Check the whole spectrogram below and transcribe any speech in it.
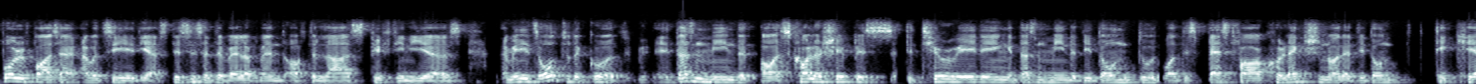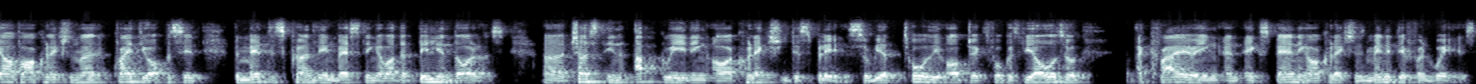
full force, I, I would say yes, this is a development of the last 15 years I mean, it's all to the good. It doesn't mean that our scholarship is deteriorating. It doesn't mean that we don't do what is best for our collection or that we don't take care of our collection. Well, quite the opposite. The Met is currently investing about a billion dollars uh, just in upgrading our collection displays. So we are totally object focused. We are also acquiring and expanding our collections in many different ways.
